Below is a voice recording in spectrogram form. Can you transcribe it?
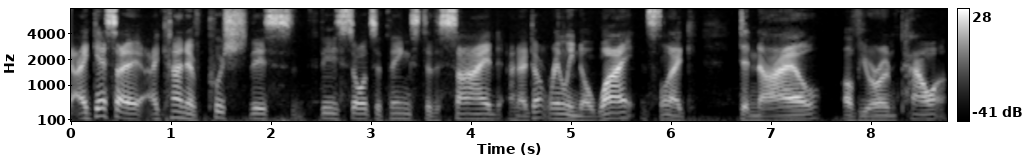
I guess I, I kind of push this these sorts of things to the side, and I don't really know why. It's like denial of your own power.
